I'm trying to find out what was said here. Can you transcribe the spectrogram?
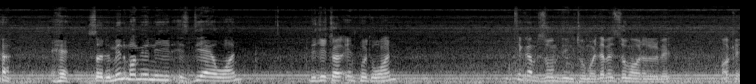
so the minimum you need is DI1, digital input 1. I think I'm zoomed in too much. Let me zoom out a little bit. Okay.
